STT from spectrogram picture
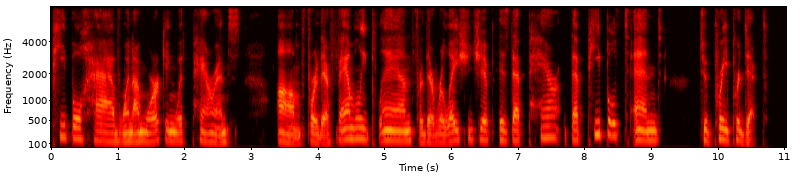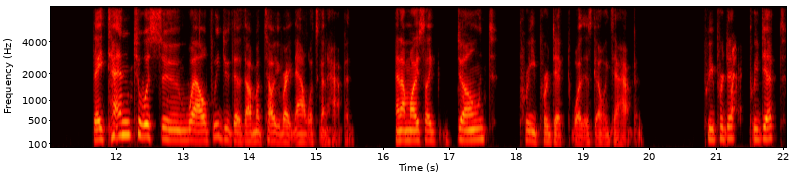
people have when I'm working with parents um, for their family plan, for their relationship, is that parent that people tend to pre-predict. They tend to assume, well, if we do this, I'm going to tell you right now what's going to happen. And I'm always like, don't pre-predict what is going to happen pre-predict predict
